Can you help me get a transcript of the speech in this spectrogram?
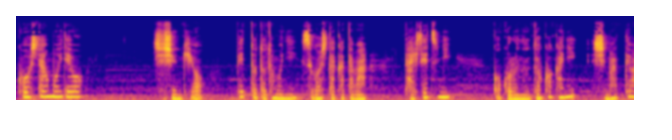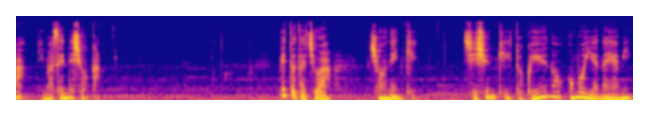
こうした思い出を思春期をペットと共に過ごした方は大切に心のどこかにしまってはいませんでしょうか。ペットたちは少年期思春期特有の思いや悩み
